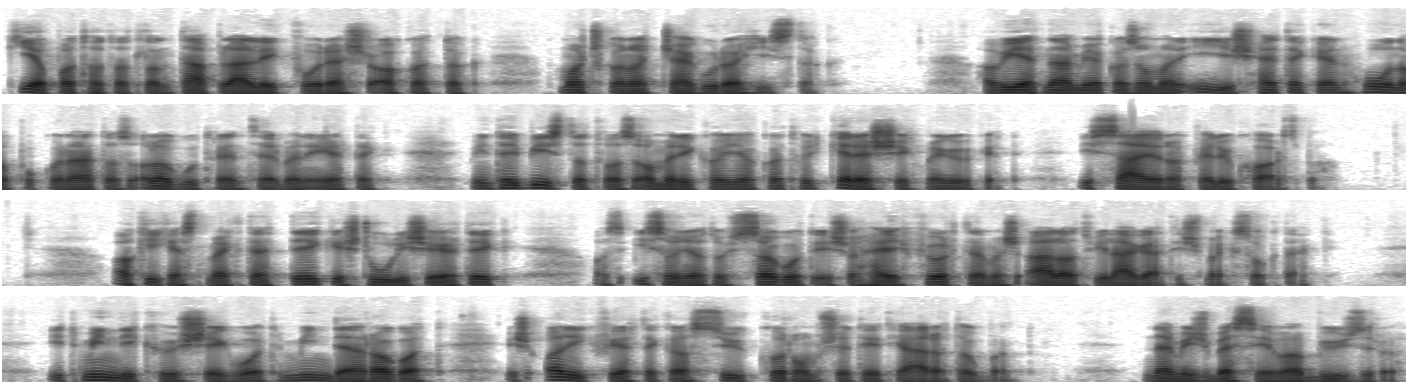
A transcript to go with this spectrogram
Kiapadhatatlan táplálékforrásra akadtak, macska nagyságúra híztak. A vietnámiak azonban így is heteken, hónapokon át az alagútrendszerben éltek, mint egy bíztatva az amerikaiakat, hogy keressék meg őket, és szálljanak velük harcba. Akik ezt megtették és túl is élték, az iszonyatos szagot és a hely förtelmes állatvilágát is megszokták. Itt mindig hőség volt, minden ragadt, és alig fértek el a szűk korom sötét járatokban. Nem is beszélve a bűzről.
